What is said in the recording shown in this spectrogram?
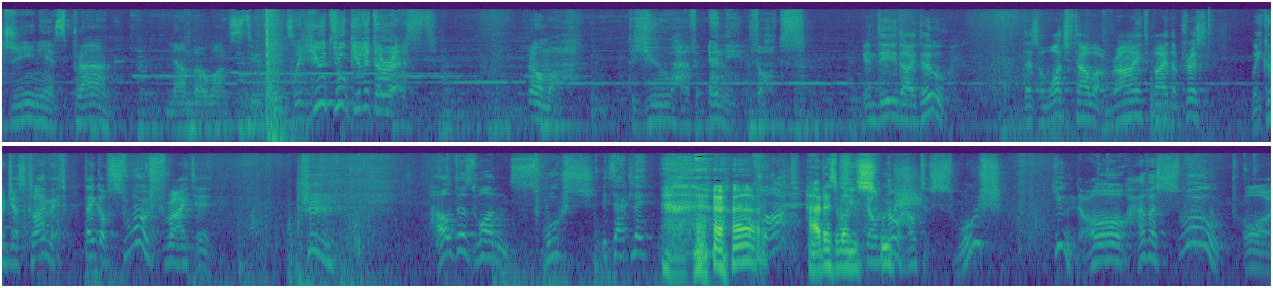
Genius plan. Number one student. Will you two give it a rest? Ryoma, do you have any thoughts? Indeed, I do. There's a watchtower right by the prison. We could just climb it, then go swoosh right in. Hmm. How does one swoosh exactly? what? How does one you swoosh? don't know how to swoosh? You know, have a swoop or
